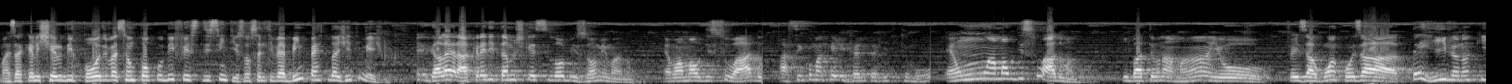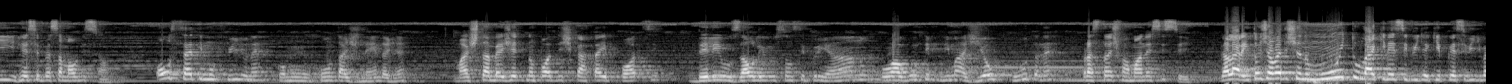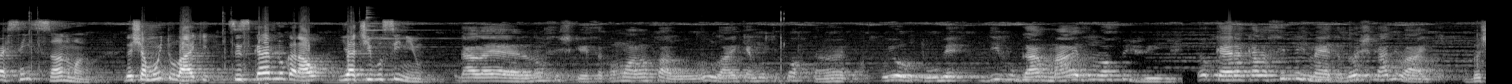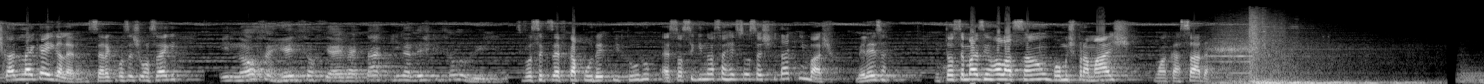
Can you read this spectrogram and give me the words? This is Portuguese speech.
Mas aquele cheiro de podre vai ser um pouco difícil de sentir, só se ele estiver bem perto da gente mesmo. Galera, acreditamos que esse lobisomem, mano, é um amaldiçoado, assim como aquele velho que a gente filmou. É um amaldiçoado, mano, que bateu na mãe ou fez alguma coisa terrível, né, que recebeu essa maldição. Ou o sétimo filho, né, como conta as lendas, né. Mas também a gente não pode descartar a hipótese dele usar o livro São Cipriano ou algum tipo de magia oculta, né, para se transformar nesse ser. Galera, então já vai deixando muito like nesse vídeo aqui, porque esse vídeo vai ser insano, mano. Deixa muito like, se inscreve no canal e ativa o sininho. Galera, não se esqueça, como o Alan falou, o like é muito importante. O YouTube divulgar mais os nossos vídeos. Eu quero aquela simples meta, 2k de like. 2k de like aí, galera. Será que vocês conseguem? E nossas redes sociais vai estar aqui na descrição do vídeo. Se você quiser ficar por dentro de tudo, é só seguir nossas redes sociais que tá aqui embaixo, beleza? Então, sem mais enrolação, vamos para mais uma caçada.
